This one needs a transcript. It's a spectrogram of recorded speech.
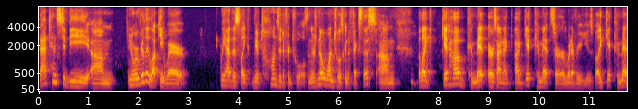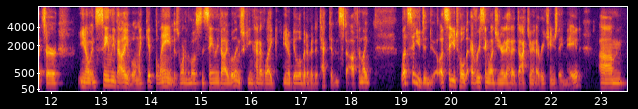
that tends to be, um, you know, we're really lucky where we have this like we have tons of different tools and there's no one tool is going to fix this um, but like github commit or sorry like uh, git commits or whatever you use but like git commits are you know, insanely valuable. And like Git blame is one of the most insanely valuable things. You can kind of like, you know, be a little bit of a detective and stuff. And like, let's say you didn't do that. Let's say you told every single engineer they had to document every change they made. Um,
